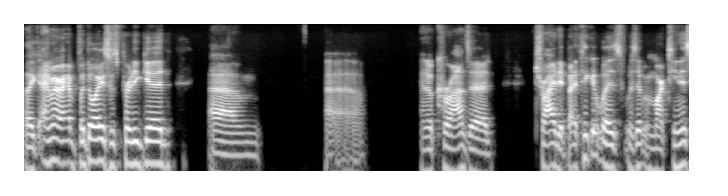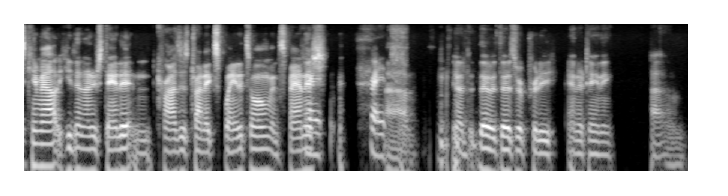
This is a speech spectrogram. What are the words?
like I remember Bedoy's was pretty good. Um, uh, I know Carranza tried it, but I think it was was it when Martinez came out, he didn't understand it, and Carranza's trying to explain it to him in Spanish. Right. Um, you know, th- those those were pretty entertaining. Um,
